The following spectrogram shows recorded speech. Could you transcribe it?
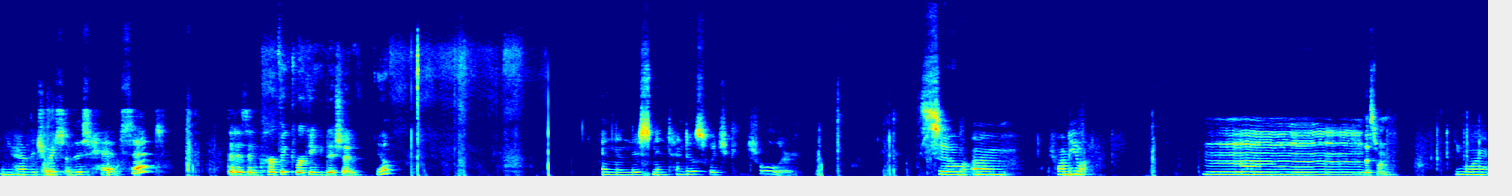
And you have the choice of this headset. That is in perfect working condition. Yep. And then this Nintendo Switch controller. So, um, which one do you want? Mm, this one. You want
